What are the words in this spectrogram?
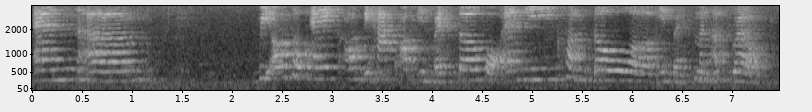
and um, we also act on behalf of investor for any condo uh, investment as well.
